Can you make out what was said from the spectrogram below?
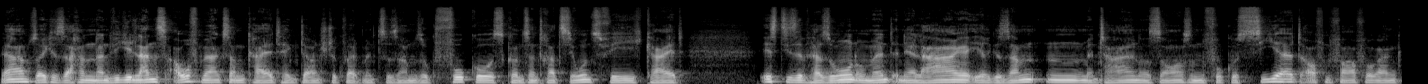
ja, solche Sachen. Dann Vigilanz, Aufmerksamkeit hängt da ein Stück weit mit zusammen. So Fokus, Konzentrationsfähigkeit. Ist diese Person im Moment in der Lage, ihre gesamten mentalen Ressourcen fokussiert auf den Fahrvorgang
